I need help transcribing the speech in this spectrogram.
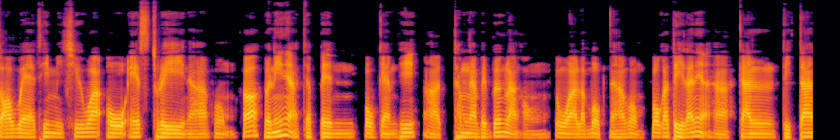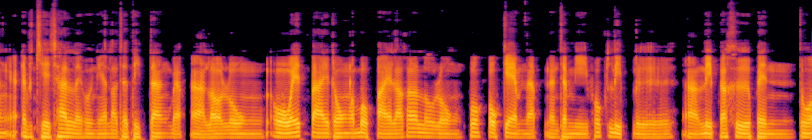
ซอฟต์แวร์ที่มีชื่อว่า OS3 นะครับผมก็ตัวนี้เนี่ยจะเป็นโปรแกรมที่ทำงานเป็นเบื้องหลังของตัวระบบนะครับผมปกติแล้วเนี่ยการติดตั้งแอปพลิเคชันอะไรพวกนี้เราจะติดตั้งแบบเราลง OS ไปลงระบบไปแล้วก็เราลงพวกโปรแกรมนะมันจะมีพวก lib หรืออ่า lib ก็คือเป็นตัว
